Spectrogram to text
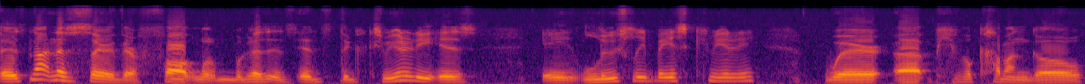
it's not necessarily their fault because it's, it's the community is a loosely based community where uh, people come and go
